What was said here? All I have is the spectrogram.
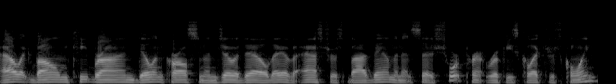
Alec Bohm, Ke'Bryan, Dylan Carlson, and Jo Adell. They have an asterisk by them, and it says short print rookies collector's coin.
